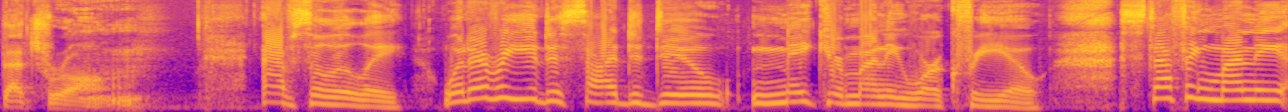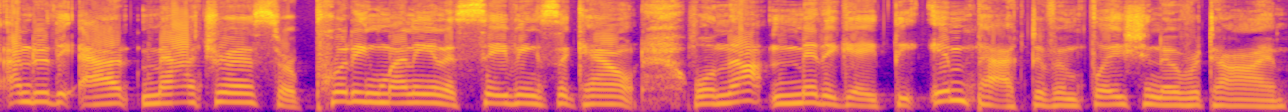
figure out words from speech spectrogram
That's wrong. Absolutely. Whatever you decide to do, make your money work for you. Stuffing money under the at- mattress or putting money in a savings account will not mitigate the impact of inflation over time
